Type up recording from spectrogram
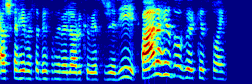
acho que a Rei vai saber responder melhor o que eu ia sugerir. Para resolver questões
